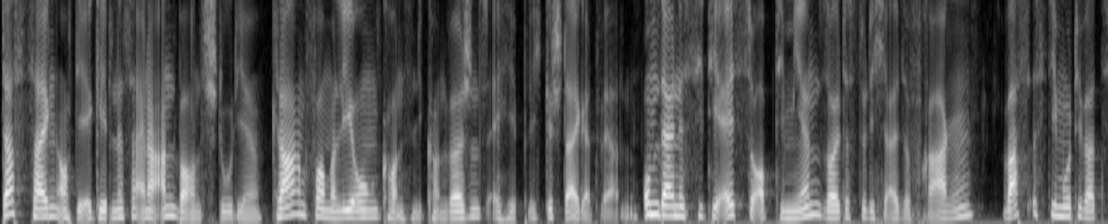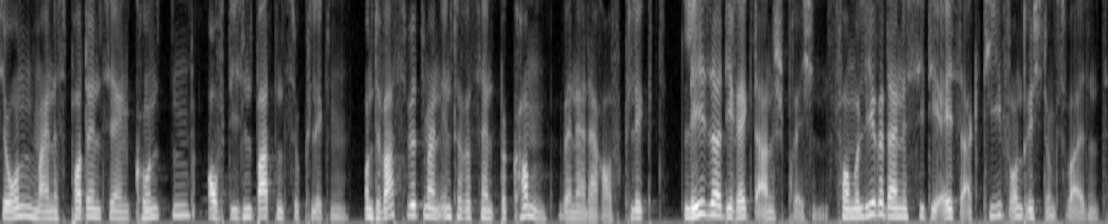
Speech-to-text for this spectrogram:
Das zeigen auch die Ergebnisse einer Unbounce-Studie. Klaren Formulierungen konnten die Conversions erheblich gesteigert werden. Um deine CTAs zu optimieren, solltest du dich also fragen, was ist die Motivation meines potenziellen Kunden, auf diesen Button zu klicken? Und was wird mein Interessent bekommen, wenn er darauf klickt? Leser direkt ansprechen. Formuliere deine CTAs aktiv und richtungsweisend.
